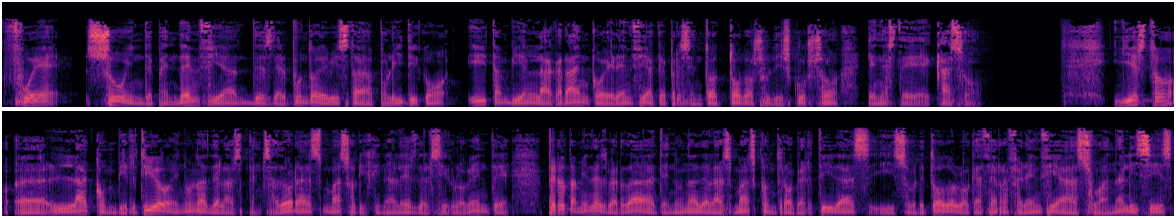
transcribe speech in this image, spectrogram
fue su independencia desde el punto de vista político y también la gran coherencia que presentó todo su discurso en este caso. Y esto eh, la convirtió en una de las pensadoras más originales del siglo XX, pero también es verdad en una de las más controvertidas y sobre todo lo que hace referencia a su análisis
